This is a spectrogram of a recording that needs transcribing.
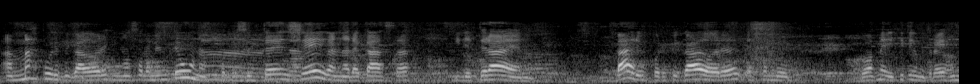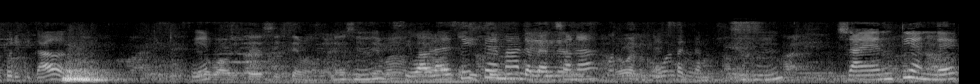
a más purificadores y no solamente uno. Porque si ustedes llegan a la casa y le traen varios purificadores, es como vos me dijiste que me traes un purificador. ¿Sí? Pero vos hablaste del sistema. Si vos hablas del sistema, la persona bueno. exactamente. Ya entiende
